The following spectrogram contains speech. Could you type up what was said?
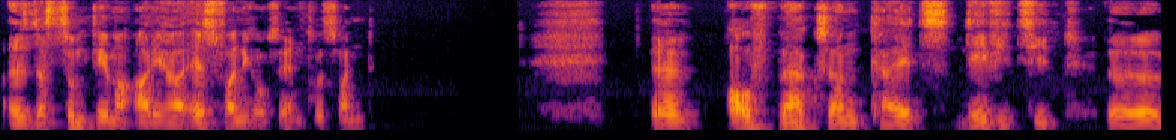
Also das zum Thema ADHS fand ich auch sehr interessant. Äh, Aufmerksamkeitsdefizit, äh,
